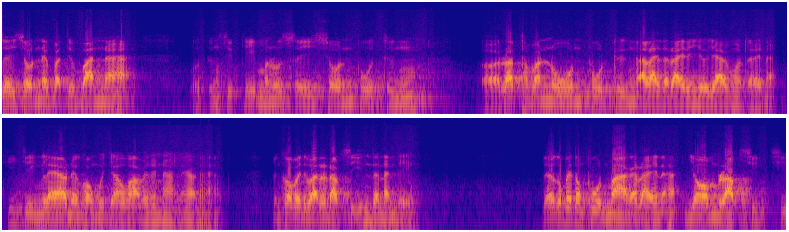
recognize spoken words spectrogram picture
ษยชนในปัจจุบันนะฮะ พูดถึงสิทธิมนุษยชนพูดถึงรัฐธรรมนูญพูดถึงอะไรต่ออะไรเนี่ยเยอะแยะไปหมดเลยนะที่จริงแล้วเนี่ยของพระเจ้าว่าไปตั้งนานแล้วนะฮะเป็นข้อปฏิบัติระดับศีลเท่านั้นเองเดี๋ยวก็ไม่ต้องพูดมากอะไรนะฮะยอมรับสิทธิ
